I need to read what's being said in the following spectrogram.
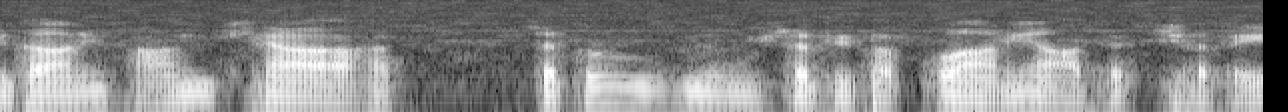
एतानि साङ्ख्याः चतुर्विंशतितत्त्वानि आचक्षते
